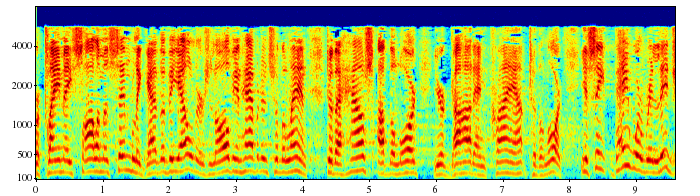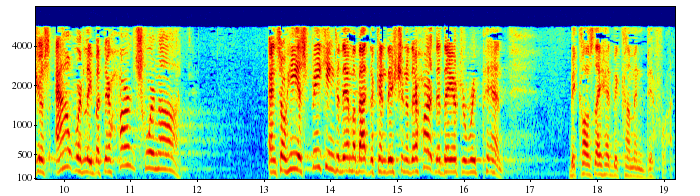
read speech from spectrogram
Proclaim a solemn assembly. Gather the elders and all the inhabitants of the land to the house of the Lord your God and cry out to the Lord. You see, they were religious outwardly, but their hearts were not. And so he is speaking to them about the condition of their heart, that they are to repent because they had become indifferent.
